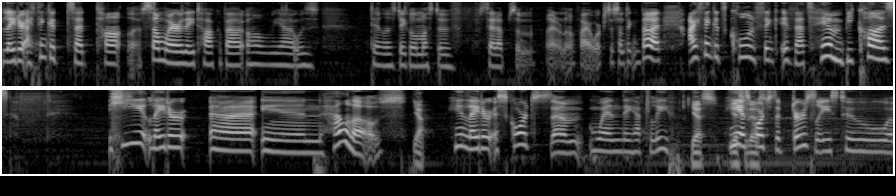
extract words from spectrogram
later, I think it said ta- somewhere they talk about. Oh yeah, it was Daedalus Diggle must have set up some I don't know fireworks or something. But I think it's cool to think if that's him because he later uh, in Hallows. Yeah. He later escorts them when they have to leave. Yes. He yes, escorts does. the Dursleys to uh,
